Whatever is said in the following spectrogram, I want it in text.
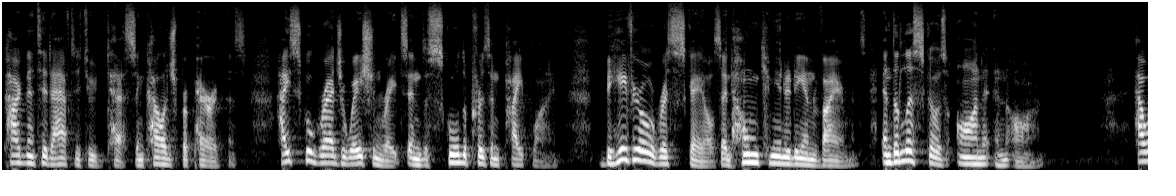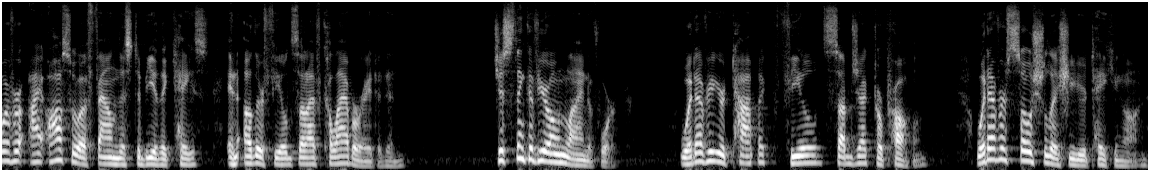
cognitive aptitude tests and college preparedness, high school graduation rates and the school to prison pipeline, behavioral risk scales and home community environments, and the list goes on and on. However, I also have found this to be the case in other fields that I've collaborated in. Just think of your own line of work. Whatever your topic, field, subject, or problem, whatever social issue you're taking on,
